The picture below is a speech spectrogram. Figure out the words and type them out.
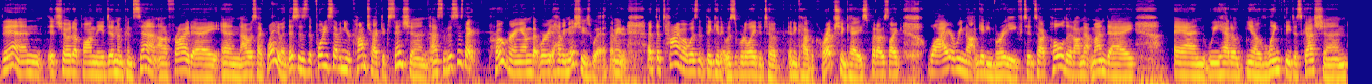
then it showed up on the addendum consent on a Friday, and I was like, "Wait a minute! This is the 47-year contract extension." I said, "This is that program that we're having issues with." I mean, at the time, I wasn't thinking it was related to any kind of a corruption case, but I was like, "Why are we not getting briefed?" And so I pulled it on that Monday, and we had a you know lengthy discussion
